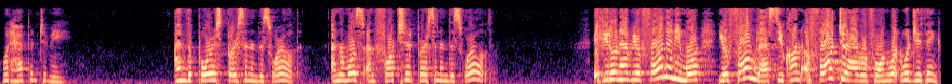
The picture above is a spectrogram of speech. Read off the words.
what happened to me? I'm the poorest person in this world. I'm the most unfortunate person in this world. If you don't have your phone anymore, you're phoneless, you can't afford to have a phone, what would you think?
